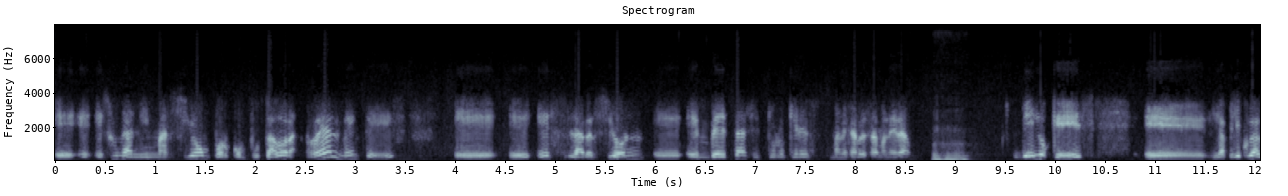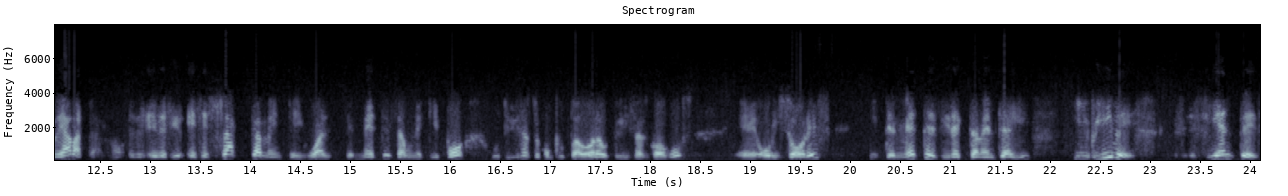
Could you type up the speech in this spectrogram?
eh, es una animación por computadora. Realmente es, eh, eh, es la versión en beta, si tú lo quieres manejar de esa manera, de lo que es la película de Avatar. ¿no? Es decir, es exactamente igual. Te metes a un equipo, utilizas tu computadora, utilizas goggles o visores y te metes directamente ahí y vives sientes,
